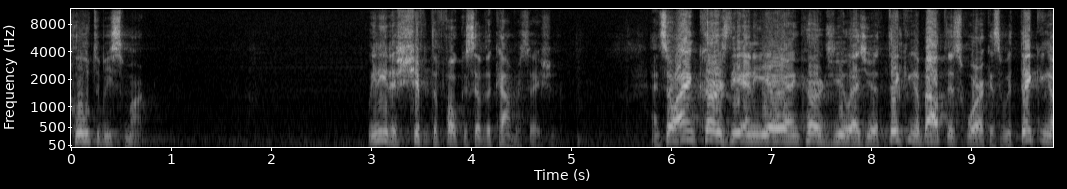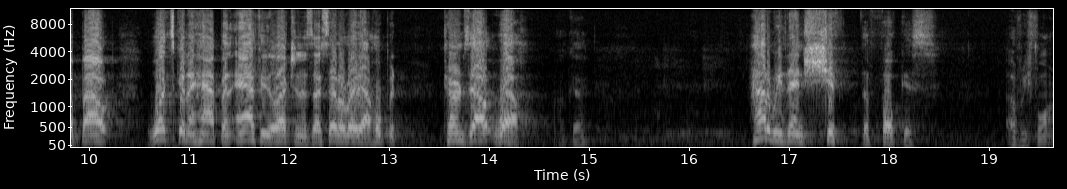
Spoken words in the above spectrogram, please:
Cool to be smart. We need to shift the focus of the conversation. And so I encourage the NEA, I encourage you as you're thinking about this work, as we're thinking about what's going to happen after the election, as I said already, I hope it turns out well, okay? How do we then shift the focus of reform?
